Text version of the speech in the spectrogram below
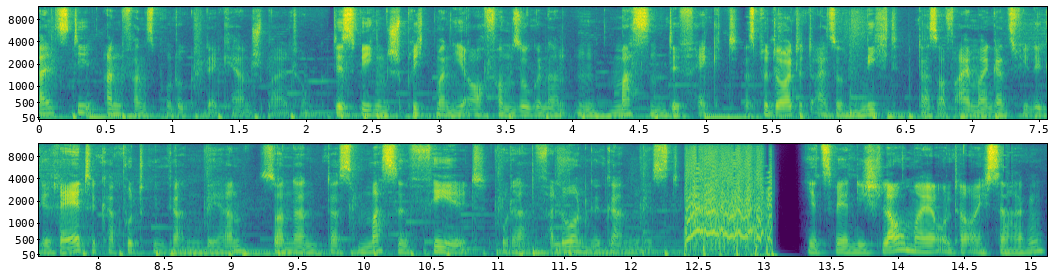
als die Anfangsprodukte der Kernspaltung. Deswegen spricht man hier auch vom sogenannten Massendefekt. Das bedeutet also nicht, dass auf einmal ganz viele Geräte kaputt gegangen wären, sondern dass Masse fehlt oder verloren gegangen ist. Jetzt werden die Schlaumeier unter euch sagen,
